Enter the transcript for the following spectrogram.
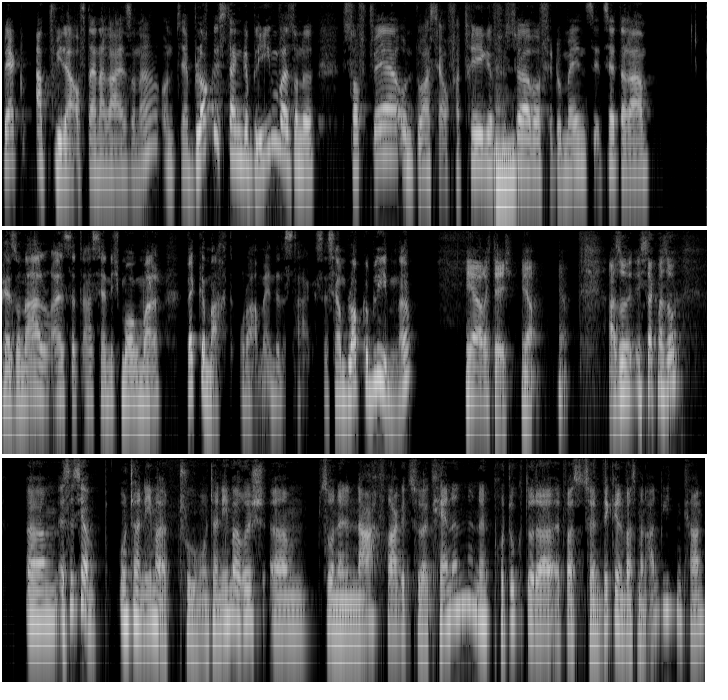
bergab wieder auf deiner Reise. Ne? Und der Blog ist dann geblieben, weil so eine Software und du hast ja auch Verträge für mhm. Server, für Domains etc., Personal und alles, das hast du ja nicht morgen mal weggemacht oder am Ende des Tages. Das ist ja ein Blog geblieben, ne? Ja, richtig. Ja, ja. Also ich sag mal so, ähm, es ist ja Unternehmertum, unternehmerisch ähm, so eine Nachfrage zu erkennen, ein Produkt oder etwas zu entwickeln, was man anbieten kann.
